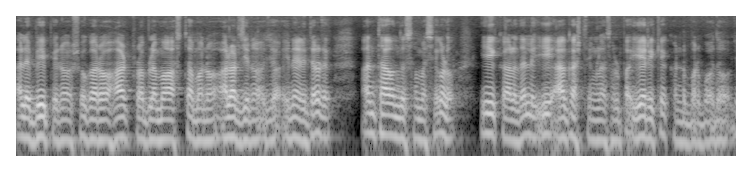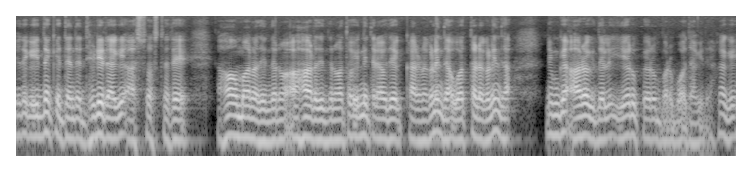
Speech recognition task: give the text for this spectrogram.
ಅಲ್ಲಿ ಬಿ ಪಿನೋ, ಶುಗರೋ, ಹಾರ್ಟ್ ಪ್ರಾಬ್ಲಮೋ, ಅಸ್ತಮನೋ, ಅಲರ್ಜಿನೋ, ಜ, ಇನ್ನೇನಿದ್ದರೆ ಅಂತಹ ಒಂದು ಸಮಸ್ಯೆಗಳು ಈ ಕಾಲದಲ್ಲಿ ಈ ಆಗಸ್ಟ್ ತಿಂಗಳ ಸ್ವಲ್ಪ ಏರಿಕೆ ಕಂಡು ಬರ್ಬೋದು ಜೊತೆಗೆ ಇದ್ದಕ್ಕಿದ್ದಂತೆ ದಿಢೀರಾಗಿ ಅಸ್ವಸ್ಥತೆ, ಹವಾಮಾನದಿಂದನೋ, ಆಹಾರದಿಂದನೋ ಅಥವಾ ಇನ್ನಿತರ ಯಾವುದೇ ಕಾರಣಗಳಿಂದ, ಒತ್ತಡಗಳಿಂದ ನಿಮಗೆ ಆರೋಗ್ಯದಲ್ಲಿ ಏರುಪೇರು ಬರ್ಬೋದಾಗಿದೆ. ಹಾಗಾಗಿ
